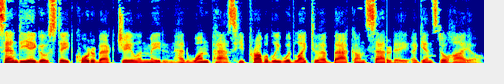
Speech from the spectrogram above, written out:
San Diego State quarterback Jalen Mayden had one pass he probably would like to have back on Saturday against Ohio.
